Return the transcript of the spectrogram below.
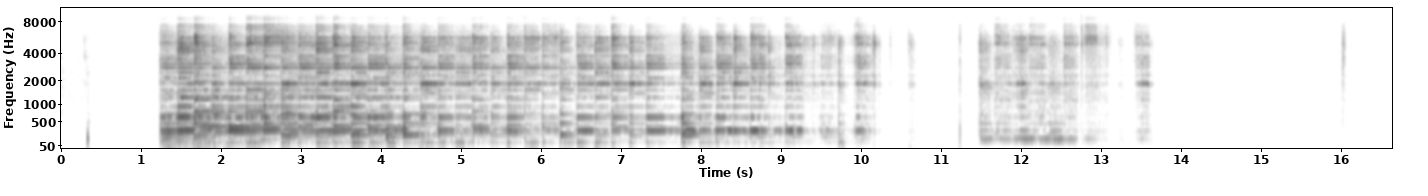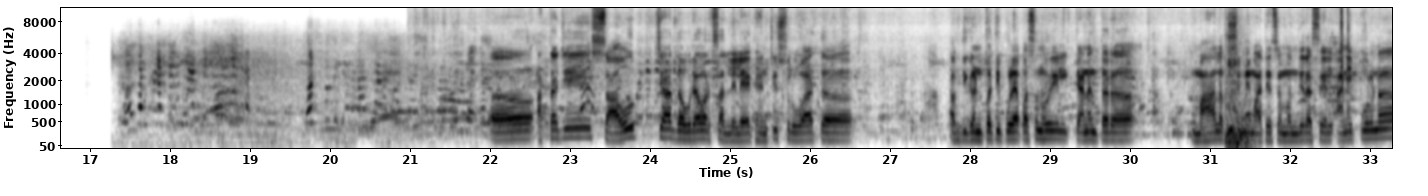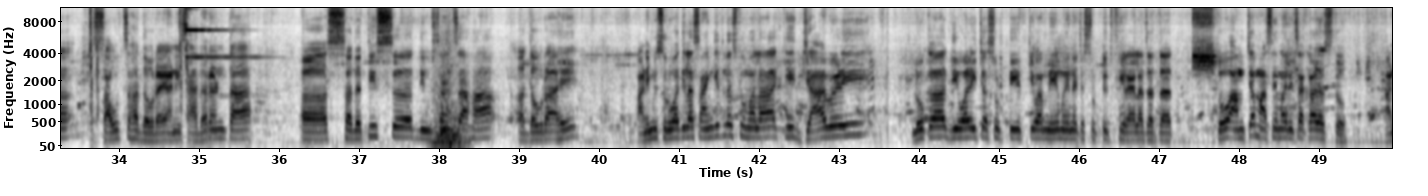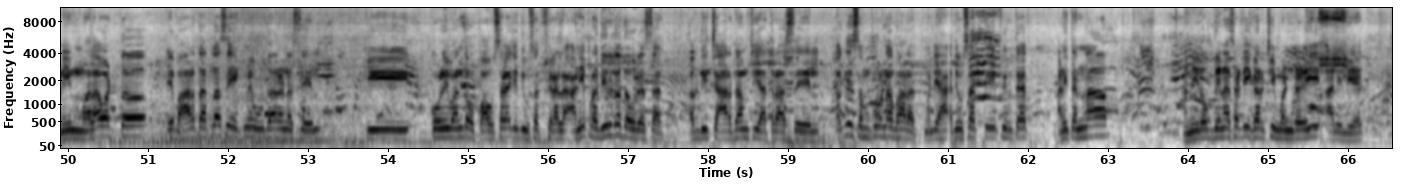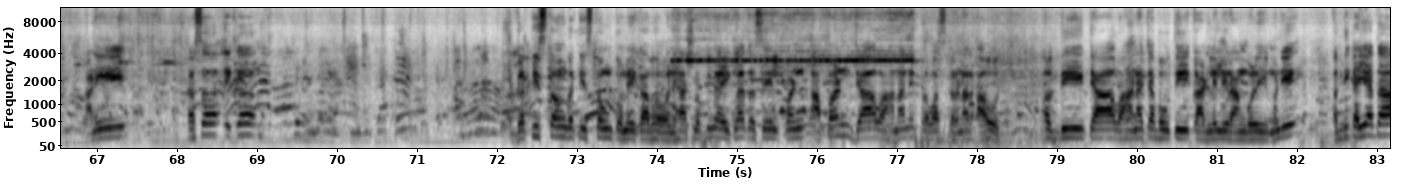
आता जे साऊथच्या दौऱ्यावर चाललेले आहेत ह्यांची सुरुवात अगदी गणपतीपुळ्यापासून होईल त्यानंतर महालक्ष्मी मातेचं मंदिर असेल आणि पूर्ण साऊथचा हा दौरा आहे. आणि साधारणतः सदतीस दिवसांचा हा दौरा आहे. आणि मी सुरुवातीला सांगितलंच तुम्हाला की ज्यावेळी लोक दिवाळीच्या सुट्टीत किंवा मे महिन्याच्या सुट्टीत फिरायला जातात. तो आमच्या मासेमारीचा काळ असतो. आणि मला वाटतं हे भारतातलं असं एकमेव उदाहरण असेल की कोळी बांधव पावसाळ्याच्या दिवसात फिरायला आणि प्रदीर्घ दौरे असतात. अगदी चारधामची यात्रा असेल अगदी संपूर्ण भारत. म्हणजे ह्या दिवसात ते फिरतात आणि त्यांना निरोप देण्यासाठी घरची मंडळी आलेली आहेत. आणि असं एक गतिस्तम गतिस्तम तोमेका भवानी. हा श्लोक तुम्ही ऐकलाच असेल पण आपण ज्या वाहनाने प्रवास करणार आहोत अगदी त्या वाहनाच्या भोवती काढलेली रांगोळी म्हणजे अगदी काही आता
